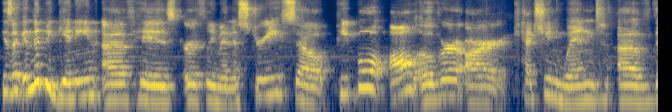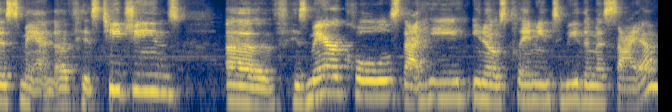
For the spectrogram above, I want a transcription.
he's like in the beginning of his earthly ministry. So people all over are catching wind of this man, of his teachings, of his miracles that he, you know, is claiming to be the Messiah.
